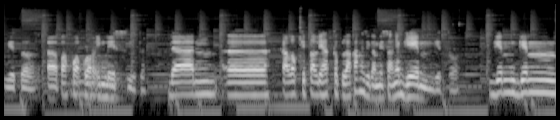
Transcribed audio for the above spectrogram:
gitu, eh, apa folklore Hmm. Inggris gitu. Dan eh, kalau kita lihat ke belakang juga misalnya game gitu, game-game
